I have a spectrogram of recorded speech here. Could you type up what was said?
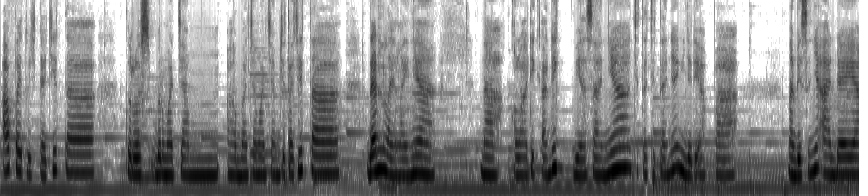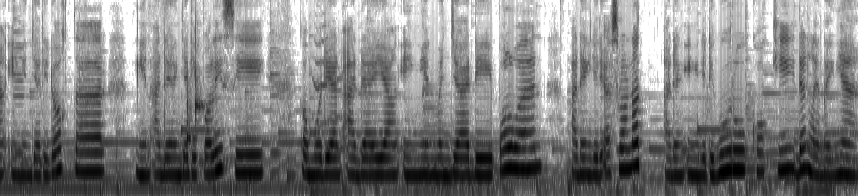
apa itu cita-cita, terus bermacam uh, macam-macam cita-cita dan lain-lainnya. Nah, kalau adik-adik biasanya cita-citanya ingin jadi apa? Nah, biasanya ada yang ingin jadi dokter, ingin ada yang jadi polisi, kemudian ada yang ingin menjadi polwan, ada yang jadi astronot, ada yang ingin jadi guru, koki, dan lain-lainnya.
